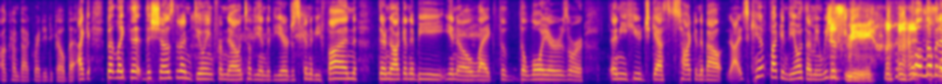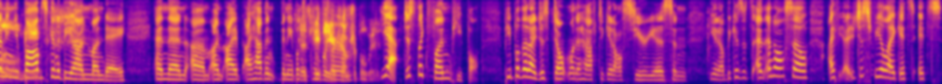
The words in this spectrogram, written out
I'll come back ready to go. But i get, but like the the shows that i'm doing from now until the end of the year are just going to be fun. They're not going to be you know like the the lawyers or any huge guests talking about i just can't fucking deal with them. I mean we just could, me. Well no but i mean bob's going to be on monday and then um, I'm, I, I haven't been able to confirm. people you're comfortable with. Yeah, just like fun people people that I just don't want to have to get all serious and you know because it's and, and also I, I just feel like it's it's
